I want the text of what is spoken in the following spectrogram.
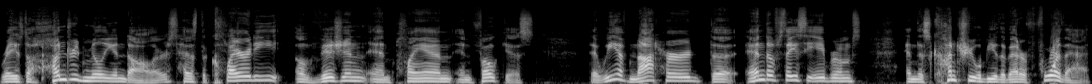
raised $100 million, has the clarity of vision and plan and focus that we have not heard the end of Stacey Abrams, and this country will be the better for that.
